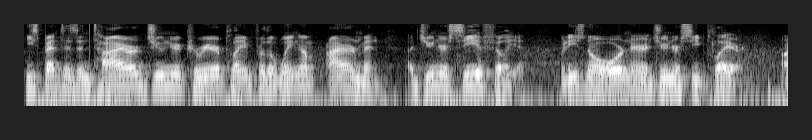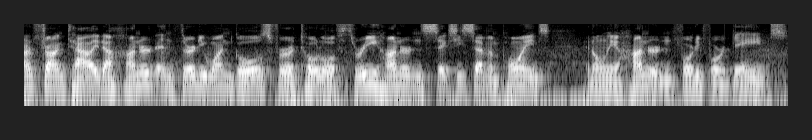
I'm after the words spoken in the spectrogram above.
He spent his entire junior career playing for the Wingham Ironmen, a Junior C affiliate, but he's no ordinary Junior C player. Armstrong tallied 131 goals for a total of 367 points in only 144 games.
